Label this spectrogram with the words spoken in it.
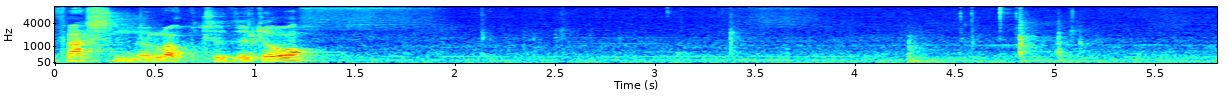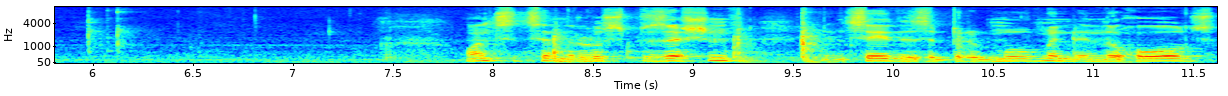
fasten the lock to the door. Once it's in the loose position, you can see there's a bit of movement in the holes.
